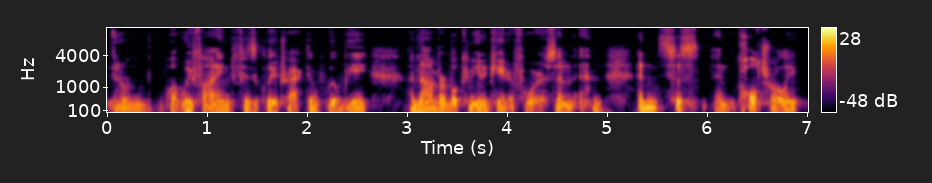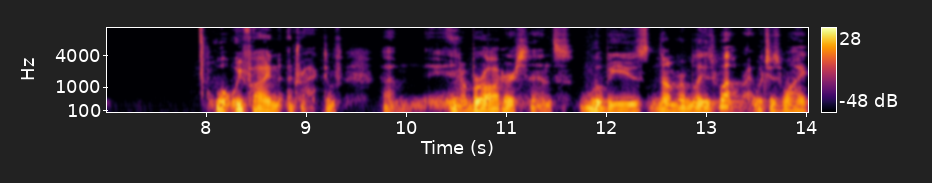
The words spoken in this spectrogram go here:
you know what we find physically attractive will be a nonverbal communicator for us, and and and, and culturally, what we find attractive um, in a broader sense will be used nonverbally as well, right? Which is why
